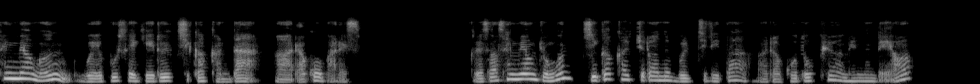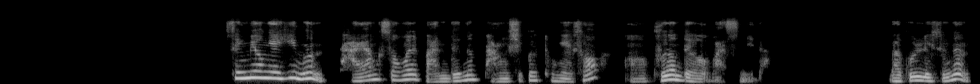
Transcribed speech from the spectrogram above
생명은 외부 세계를 지각한다 라고 말했습니다. 그래서 생명종은 지각할 줄 아는 물질이다 라고도 표현했는데요. 생명의 힘은 다양성을 만드는 방식을 통해서 어, 구현되어 왔습니다. 마굴리스는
